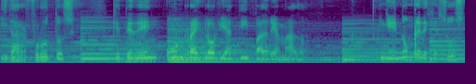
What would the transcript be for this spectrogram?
y dar frutos que te den honra y gloria a ti, Padre amado. En el nombre de Jesús,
